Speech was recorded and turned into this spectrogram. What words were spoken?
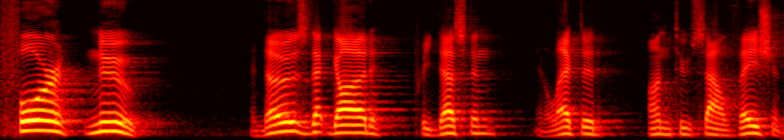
foreknew, and those that God predestined and elected unto salvation.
